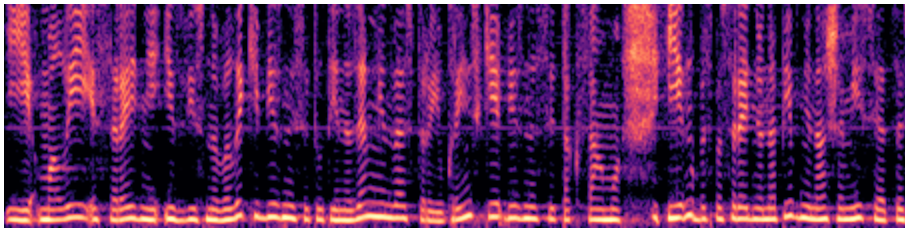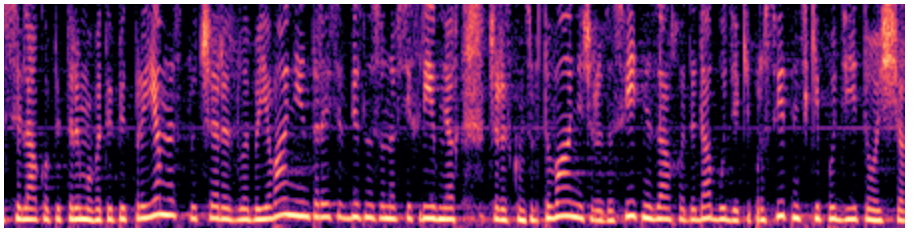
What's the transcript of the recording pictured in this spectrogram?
і малий, і середній, і звісно, великі бізнеси. Тут і іноземні інвестори, і українські бізнеси так само. І ну безпосередньо на півдні наша місія це всіляко підтримувати підприємництво через лобіювання інтересів бізнесу на всіх рівнях, через консультування, через освітні заходи, да, будь-які просвітницькі події тощо.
